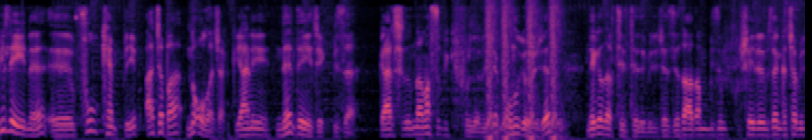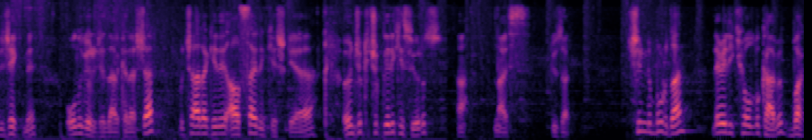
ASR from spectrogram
bir lane'e eee, full campleyip acaba ne olacak? Yani ne değecek bize? Karşılığında nasıl bir küfür dönecek onu göreceğiz. Ne kadar tilt edebileceğiz ya da adam bizim şeylerimizden kaçabilecek mi? Onu göreceğiz arkadaşlar. Bıçağı da geri alsaydın keşke ya. Önce küçükleri kesiyoruz. Ha, nice. Güzel. Şimdi buradan level 2 olduk abi. Bak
